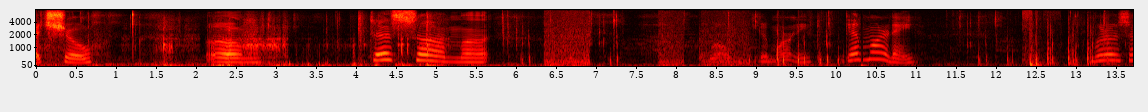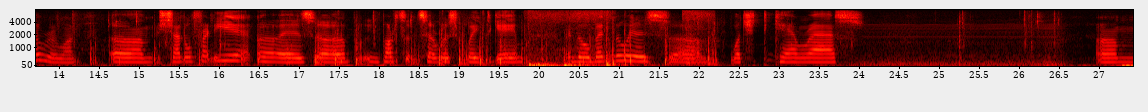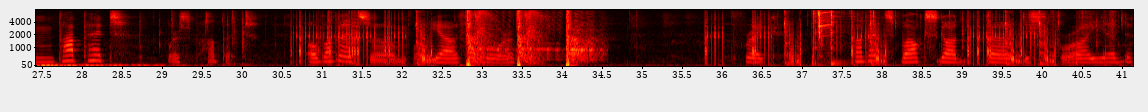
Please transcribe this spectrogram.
Alright, so um there's some uh, well good morning. Good morning. Where's everyone? Um Shadow Freddy uh, is uh important service playing the game and the Bendo is um watching the cameras. Um Puppet Where's Puppet? Oh, Puppet's, um, oh yeah, door. Frick. Puppet's box got, uh, destroyed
